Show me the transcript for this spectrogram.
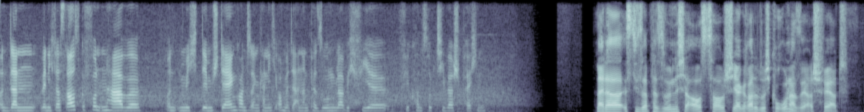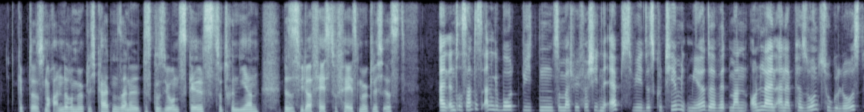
Und dann, wenn ich das rausgefunden habe und mich dem stellen konnte, dann kann ich auch mit der anderen Person, glaube ich, viel, viel konstruktiver sprechen. Leider ist dieser persönliche Austausch ja gerade durch Corona sehr erschwert. Gibt es noch andere Möglichkeiten, seine Diskussionsskills zu trainieren, bis es wieder face-to-face -face möglich ist? Ein interessantes Angebot bieten zum Beispiel verschiedene Apps wie Diskutier mit mir. Da wird man online einer Person zugelost,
